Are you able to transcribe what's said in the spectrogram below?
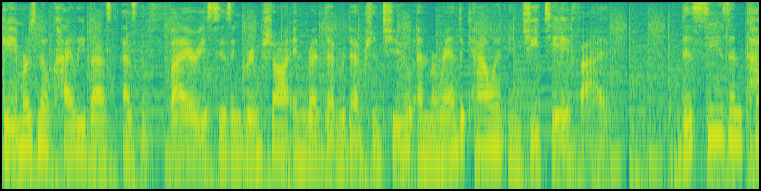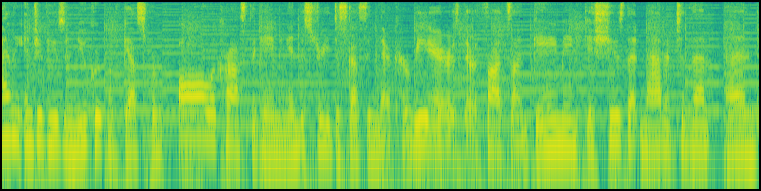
Gamers know Kylie best as the fiery Susan Grimshaw in Red Dead Redemption 2 and Miranda Cowan in GTA 5. This season, Kylie interviews a new group of guests from all across the gaming industry discussing their careers, their thoughts on gaming, issues that matter to them, and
